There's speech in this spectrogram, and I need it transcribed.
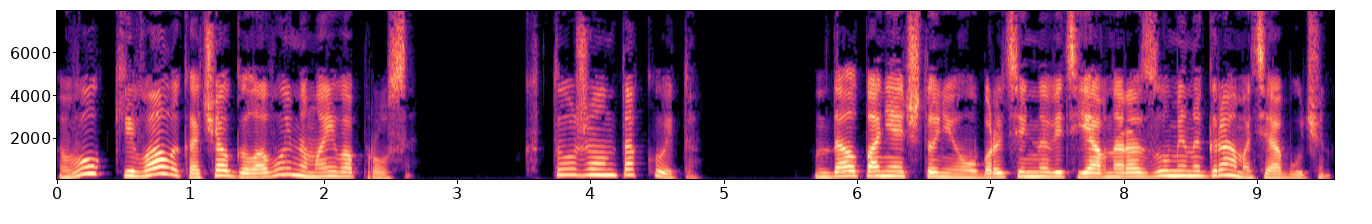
Волк кивал и качал головой на мои вопросы. «Кто же он такой-то?» Дал понять, что не оборотень, но ведь явно разумен и грамоте обучен.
